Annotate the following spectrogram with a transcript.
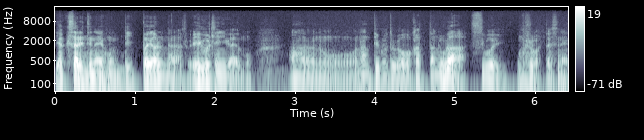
訳されてない本っていっぱいあるんだなと英語圏以外もあのなんていうことが分かったのがすごい面白かったですね。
